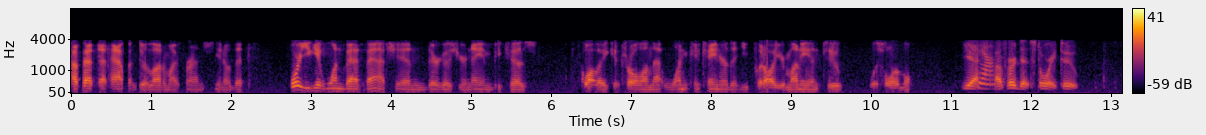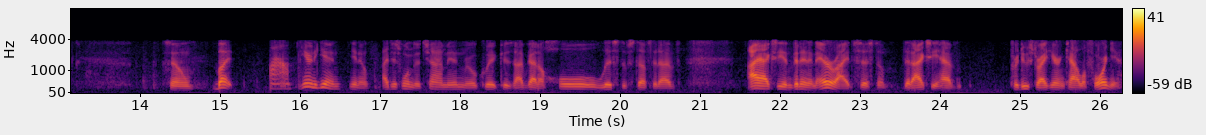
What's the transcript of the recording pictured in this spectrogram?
I've had that happen to a lot of my friends. You know that, or you get one bad batch and there goes your name because quality control on that one container that you put all your money into was horrible. Yeah, Yeah. I've heard that story too. So, but wow. here and again, you know, I just wanted to chime in real quick because I've got a whole list of stuff that I've. I actually invented an air ride system that I actually have produced right here in California,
